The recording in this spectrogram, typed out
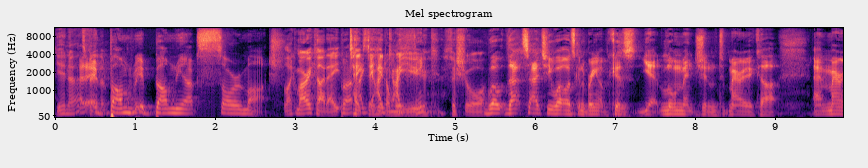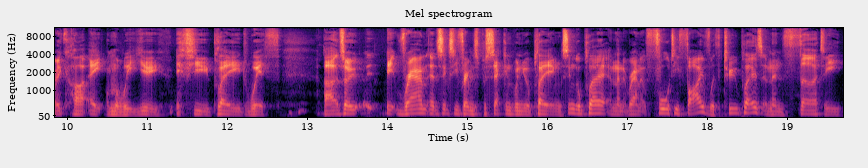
yeah, no, that's It, fair. it bummed it bummed me out so much. Like Mario Kart 8 But takes I- a hit I- on I Wii U think- for sure. Well, that's actually what I was going to bring up because, yeah, Lorne mentioned Mario Kart and Mario Kart 8 on the Wii U. If you played with. Uh, so it- it ran at 60 frames per second when you were playing single player, and then it ran at 45 with two players, and then 30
